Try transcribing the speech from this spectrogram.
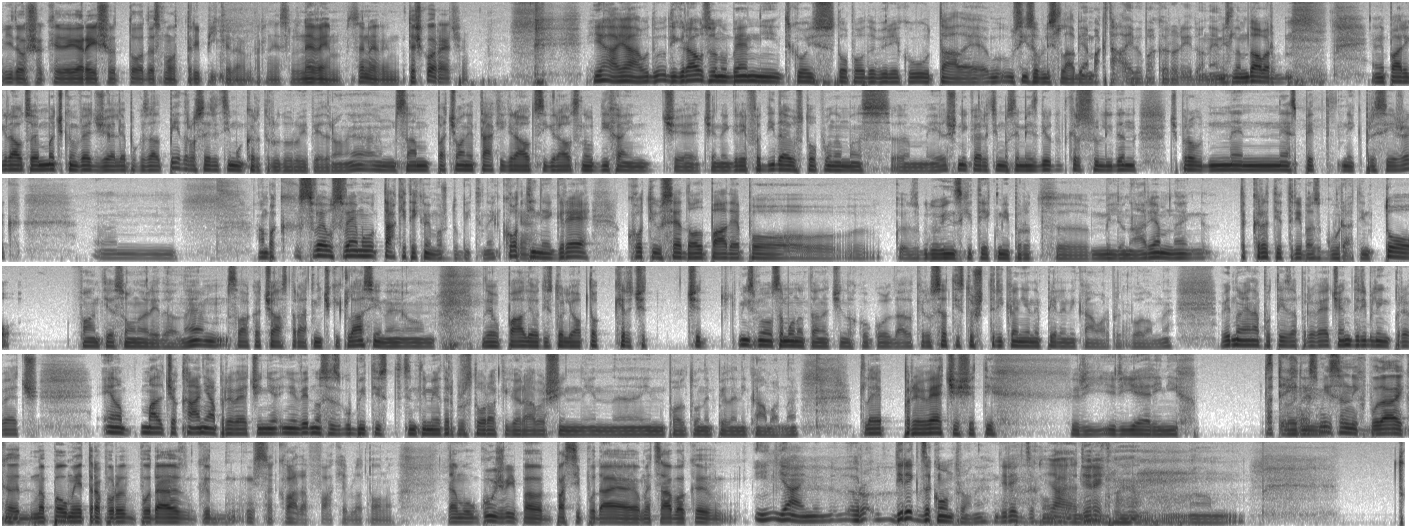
Videl še, ker je rešil to, da smo tri pike dan prenesli. Ne vem, se ne vem, težko rečem. Ja, ja od, od igralcev noben ni tako izstopal, da bi rekel, tale, vsi so bili slabi, ampak ta je bil pa kar v redu. Ne. Mislim, da je par igralcev mačkam več želje pokazati. Pedro se je recimo kar trudil, Rui Pedro. Ne. Sam pač on je tak igralec, igralec navdiha in če, če ne gre, Fadida je vstopil na mas um, Elšnika, recimo se mi je zdel tudi kar soliden, čeprav ne, ne spet nek presežek. Um, Ampak vse v svemu, take tekme moraš dobiti. Ko ti ja. ne gre, ko ti vse dol pade po zgodovinski tekmi proti uh, milijonarjem, ne, takrat je treba zgurati. In to fanti so naredili. Ne. Vsaka čast ratnički klasi, ne, um, da je opalijo tisto ljubto, ker če, če, mi smo samo na ta način lahko gol dali, ker vse tisto štrikanje ne pele nikamor pred golom. Ne. Vedno je ena poteza preveč, en dribling preveč eno malo čakanja preveč in je, in je vedno se zgubi tisti centimeter prostora, ki ga rabiš, in, in, in pol to ne pele nikamor. Ne. Tle preveč je še teh rierinih. Pa teh nesmiselnih podaj, ki na pol metra podajo, mislim, kvada, fuk je bilo to. No. Tam v gužvi pa, pa si podajajo med sabo. K... In, ja, in, ro, direkt za kontro. Direkt za kontro. Ja, ja, direktno. Ja.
